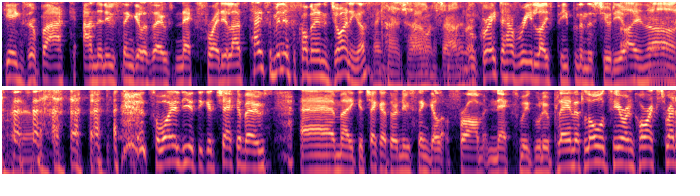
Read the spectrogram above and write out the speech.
gigs are back, and the new single is out next Friday, lads. Thanks a million for coming in and joining us. Thanks for having us, man. Well, great to have real life people in the studio. I know. so Wild Youth, you can check them out. Um, you can check out their new single from next week. We'll be playing it loads here on Cork's Red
